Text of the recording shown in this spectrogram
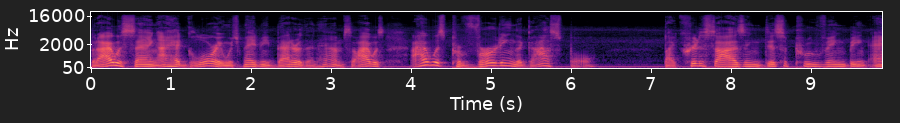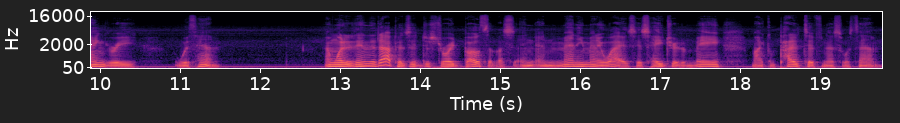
But I was saying I had glory which made me better than him. So I was I was perverting the gospel by criticizing, disapproving, being angry with him. And what it ended up is it destroyed both of us in, in many, many ways. His hatred of me, my competitiveness with him.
